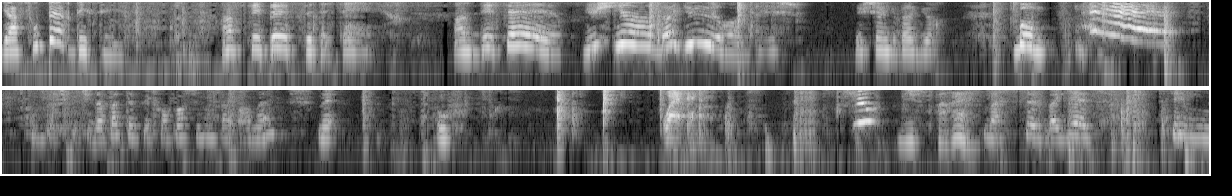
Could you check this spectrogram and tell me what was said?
Il y a un super dessert. Un super dessert. Un dessert du chien bagure. Le chien bagure. Boum. Comme ça, tu, tu dois pas te faire trop fort, sinon ça part mal. Mais Ouf. Ouais. Disparaît. ma seule baguette, c'est mon.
